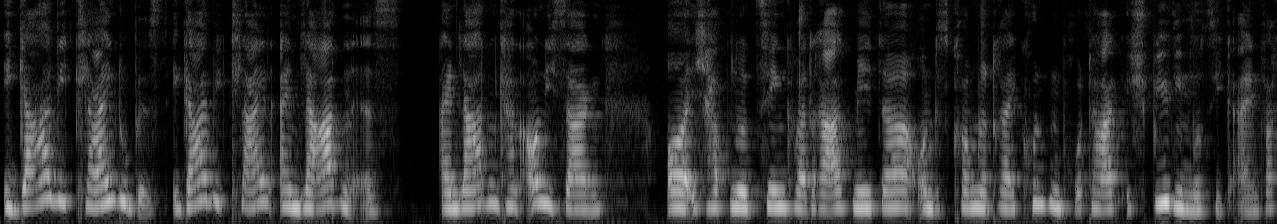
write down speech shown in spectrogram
Egal wie klein du bist, egal wie klein ein Laden ist. Ein Laden kann auch nicht sagen, oh, ich habe nur 10 Quadratmeter und es kommen nur drei Kunden pro Tag, ich spiele die Musik einfach.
